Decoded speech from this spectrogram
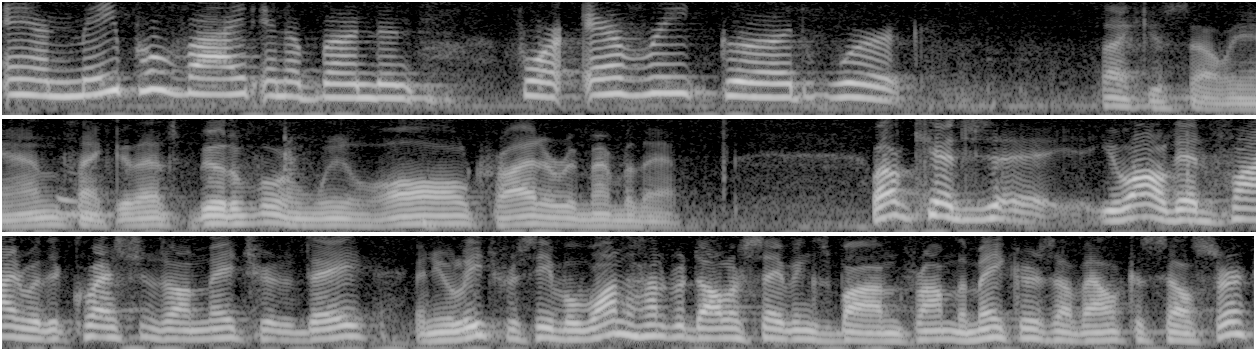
and may provide in abundance for every good work. Thank you, Sally Ann. Thank you. That's beautiful, and we'll all try to remember that. Well, kids, uh, you all did fine with your questions on nature today, and you'll each receive a $100 savings bond from the makers of Alka Seltzer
